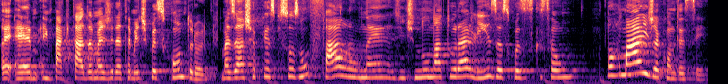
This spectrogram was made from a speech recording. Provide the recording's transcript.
é, é impactada mais diretamente com esse controle. Mas eu acho que as pessoas não falam, né? A gente não naturaliza as coisas que são normais de acontecer.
